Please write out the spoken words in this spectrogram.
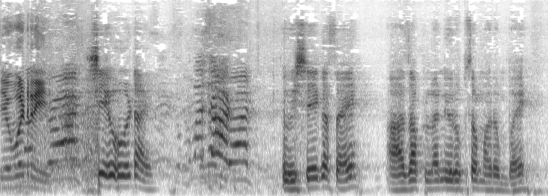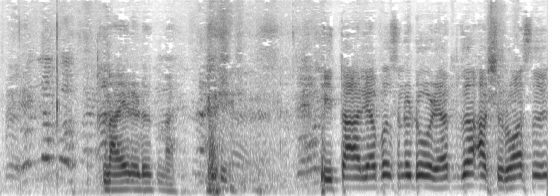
शेवट रे. शेवट आहे. विषय कसा आहे? आज आपला निरोप समारंभ आहे. नाही रडत नाही. इथं आल्यापासून डोळ्यात अश्रू असं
